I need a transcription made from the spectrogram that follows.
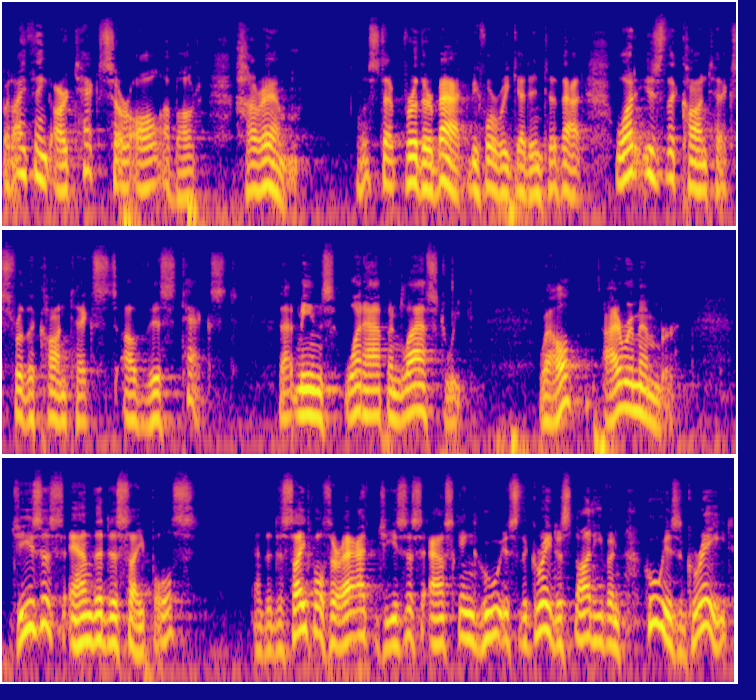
but I think our texts are all about cherem. Let's step further back before we get into that. What is the context for the context of this text? That means what happened last week. Well, I remember Jesus and the disciples, and the disciples are at Jesus asking who is the greatest, not even who is great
